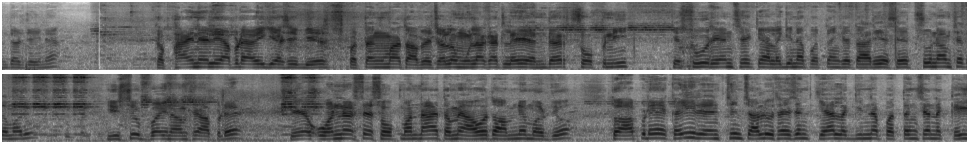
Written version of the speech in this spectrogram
અંદર જઈને. તો ફાઇનલી આપણે આવી ગયા છીએ બે પતંગમાં. તો આપણે ચલો મુલાકાત લઈએ અંદર શોપની, કે શું રેન્જ છે, ક્યાં લગીના પતંગ છે તારી શેઠ. શું નામ છે તમારું? યુસુફભાઈ નામ છે આપણે. જે ઓનર છે શોપમાં. ના, તમે આવો તો અમને મળજો. તો આપણે કઈ રેન્જથી ચાલુ થાય છે ને ક્યાં લગીના પતંગ છે ને કઈ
